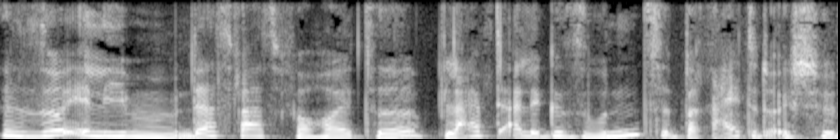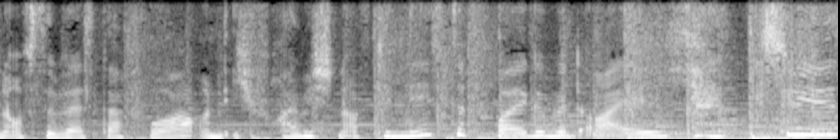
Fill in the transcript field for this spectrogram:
So, ihr Lieben, das war's für heute. Bleibt alle gesund, bereitet euch schön auf Silvester vor und ich freue mich schon auf die nächste Folge mit euch. Tschüss!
